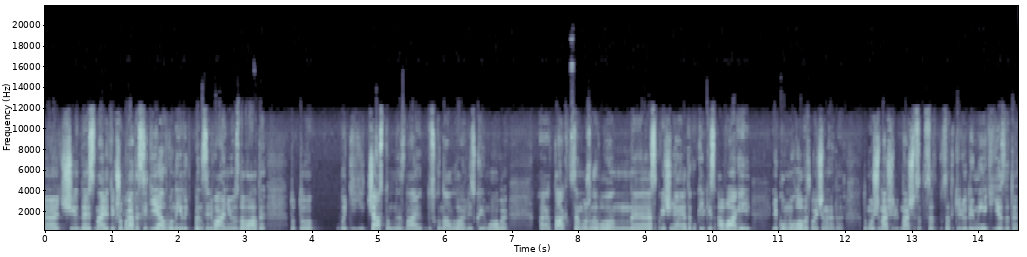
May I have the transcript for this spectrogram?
е, чи десь, навіть якщо брати CDL, вони їдуть в Пенсильванію здавати. Тобто водії часто не знають досконало англійської мови. Е, Так, це можливо не спричиняє таку кількість аварій, яку могло би спричинити, тому що наші наші все, все, все-таки люди вміють їздити.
